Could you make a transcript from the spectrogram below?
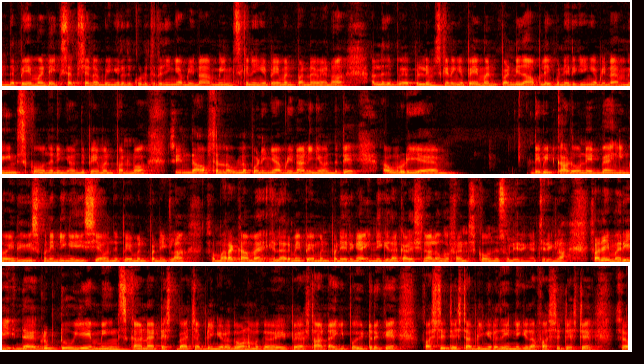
அந்த பேமெண்ட் எக்ஸப்ஷன் அப்படிங்கிறது கொடுத்துருந்தீங்க அப்படின்னா மீன்ஸ்க்கு நீங்கள் பேமெண்ட் பண்ண வேணாம். அல்லது பிலிம்ஸ்க்கு நீங்கள் பேமெண்ட் பண்ணி தான் அப்ளை பண்ணியிருக்கீங்க அப்படின்னா மெயின்ஸ்க்கும் வந்து நீங்கள் வந்து பேமெண்ட் பண்ணணும். ஸோ இந்த ஆப்ஷனில் உள்ளே போனீங்க அப்படின்னா நீங்கள் வந்துட்டு அவங்களுடைய டெபிட் கார்டோ நெட் பேங்கிங்கோ இது யூஸ் பண்ணி நீங்கள் ஈஸியாக வந்து பேமெண்ட் பண்ணிக்கலாம். ஸோ மறக்காமல் எல்லாருமே பேமெண்ட் பண்ணிடுங்க இன்றைக்கி தான் கடைசி நாள். உங்கள் ஃப்ரெண்ட்ஸ்க்கும் வந்து சொல்லிடுங்க சரிங்களா? ஸோ அதே மாதிரி இந்த குரூப் டூ ஏ மெயின்ஸ்க்கான டெஸ்ட் பேட்ச் அப்படிங்கிறதும் நமக்கு இப்போ ஸ்டார்ட் ஆகி போயிட்டுருக்கு. ஃபஸ்ட்டு டெஸ்ட் அப்படிங்கிறது இன்றைக்கி தான் ஃபஸ்ட்டு டெஸ்ட்டு ஸோ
